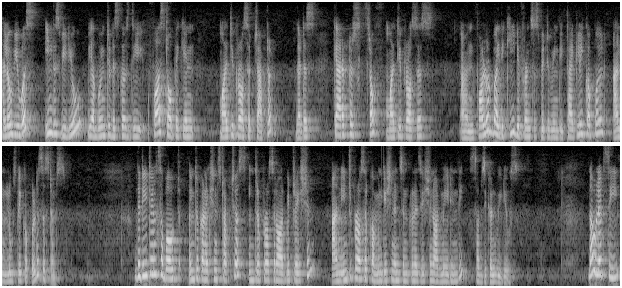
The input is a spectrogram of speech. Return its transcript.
Hello viewers, in this video we are going to discuss the first topic in multiprocessor chapter that is characteristics of multiprocess and followed by the key differences between the tightly coupled and loosely coupled systems. The details about interconnection structures, interprocessor arbitration and interprocessor communication and synchronization are made in the subsequent videos. Now let's see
